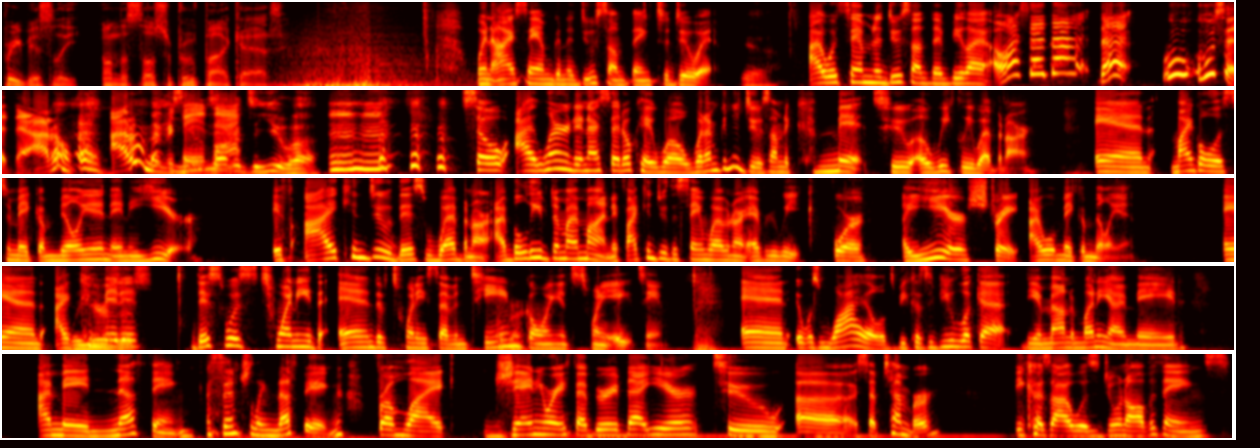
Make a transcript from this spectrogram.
Previously on the Social Proof Podcast. When I say I'm going to do something, to do it. Yeah. I would say I'm going to do something, be like, "Oh, I said that. That who, who said that? I don't. I don't remember You saying talking that." to you, huh? hmm so I learned, and I said, "Okay, well, what I'm going to do is I'm going to commit to a weekly webinar, and my goal is to make a million in a year. If I can do this webinar, I believed in my mind, if I can do the same webinar every week for a year straight, I will make a million. And I What year is committed. This? Was 20, the end of 2017, Okay. going into 2018. Mm. And it was wild because if you look at the amount of money I made, I made nothing, essentially nothing from like January, February of that year to uh, September because I was doing all the things.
